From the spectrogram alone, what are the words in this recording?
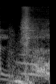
Natal.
